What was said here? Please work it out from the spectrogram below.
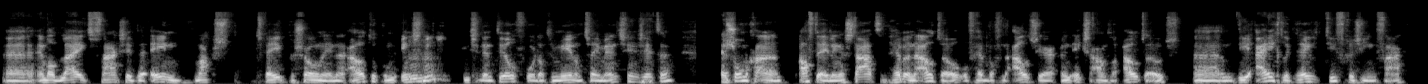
En wat blijkt, vaak zitten één, max twee personen in een auto. Komt incident- incidenteel voor dat er meer dan twee mensen in zitten. En sommige afdelingen staat, hebben een auto of hebben van oudsher een x aantal auto's. ehm, die eigenlijk relatief gezien vaak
